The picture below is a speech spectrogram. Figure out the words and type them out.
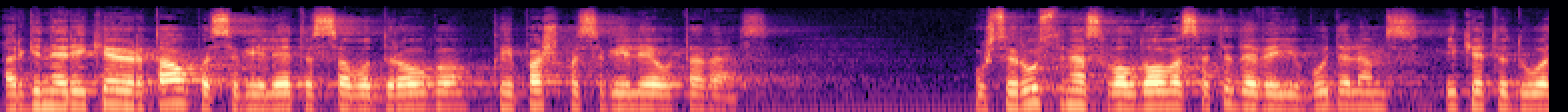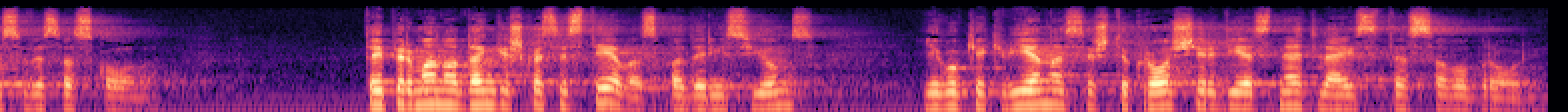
Argi nereikėjo ir tau pasigailėti savo draugo, kaip aš pasigailėjau tavęs? Užsirūstinės valdovas atidavė jį būdeliams, iki atiduos visą skolą. Taip ir mano dangiškasis tėvas padarys jums, jeigu kiekvienas iš tikros širdies net leisite savo broliui.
